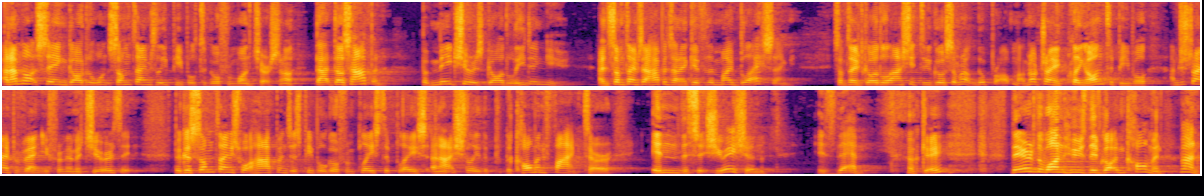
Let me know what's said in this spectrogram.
And I'm not saying God won't sometimes lead people to go from one church to another. That does happen. But make sure it's God leading you. And sometimes that happens and I give them my blessing. Sometimes God will ask you to go somewhere else. No problem. I'm not trying to cling on to people. I'm just trying to prevent you from immaturity. Because sometimes what happens is people go from place to place, and actually the, the common factor in the situation is them. Okay? They're the one who's they've got in common. Man,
